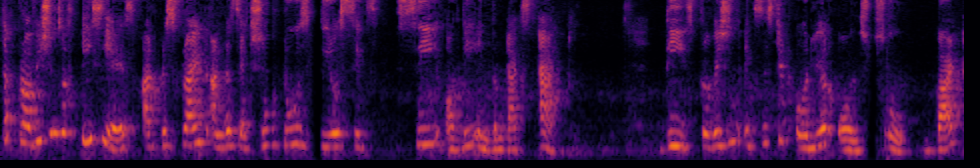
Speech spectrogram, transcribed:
The provisions of TCS are prescribed under section 206C of the Income Tax Act. These provisions existed earlier also, but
